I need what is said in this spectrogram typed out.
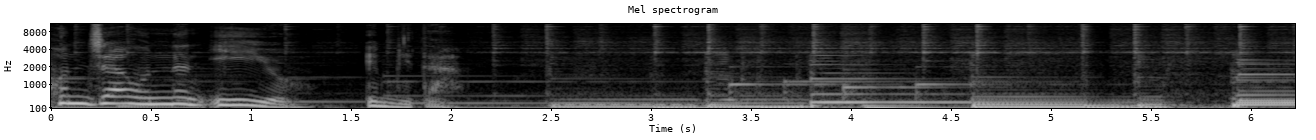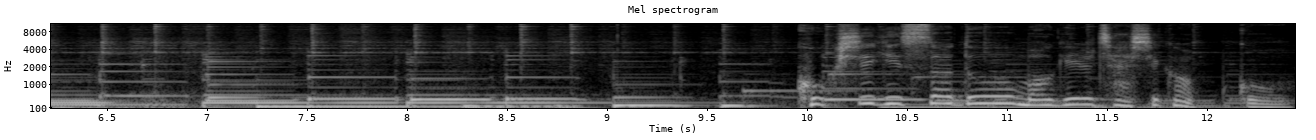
혼자 웃는 이유입니다. 곡식 있어도 먹일 자식 없고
